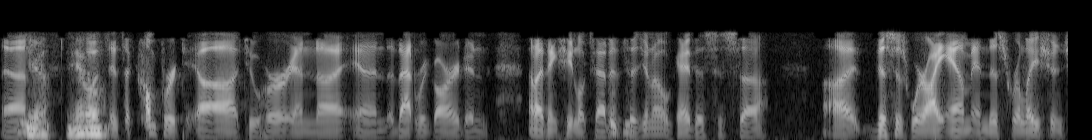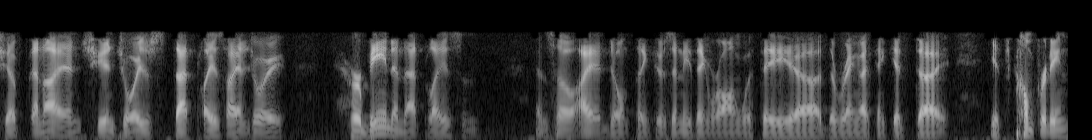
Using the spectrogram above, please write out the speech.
And yeah, yeah. so it's, it's a comfort uh, to her in uh, in that regard, and and I think she looks at it and mm-hmm. says, you know, okay, this is uh, uh, this is where I am in this relationship, and I and she enjoys that place. I enjoy her being in that place, and and so I don't think there's anything wrong with the uh, the ring. I think it uh, it's comforting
